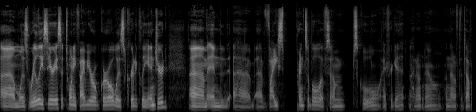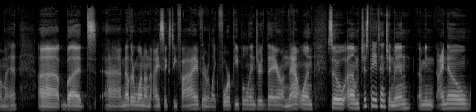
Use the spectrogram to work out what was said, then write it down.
um, was really serious. A 25 year old girl was critically injured, um, and uh, a vice principal of some school. I forget. I don't know. I'm not off the top of my head. Uh, but uh, another one on I 65. There were like four people injured there on that one. So um, just pay attention, man. I mean, I know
